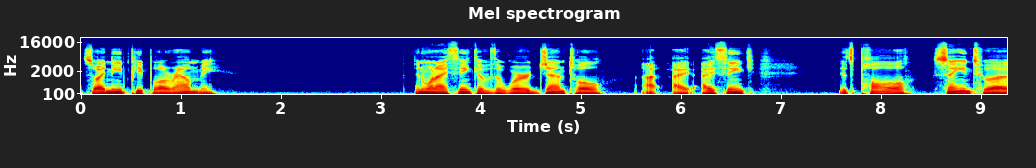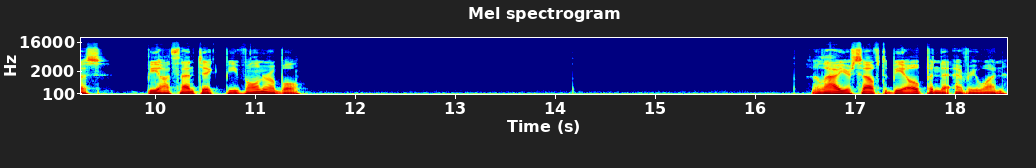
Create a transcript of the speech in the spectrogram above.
So I need people around me. And when I think of the word gentle, I, I, I think it's Paul saying to us be authentic, be vulnerable. Allow yourself to be open to everyone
